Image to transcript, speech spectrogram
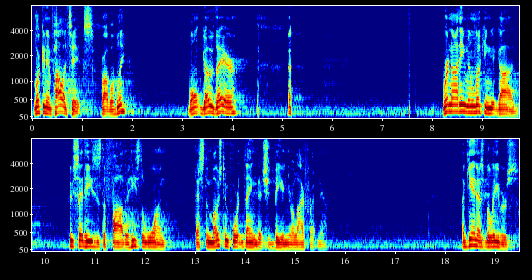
Looking in politics, probably. Won't go there. We're not even looking at God, who said He's the Father. He's the one that's the most important thing that should be in your life right now. Again, as believers,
